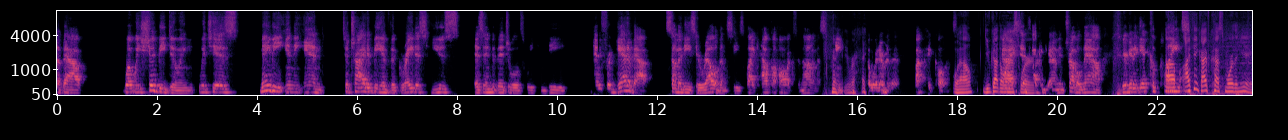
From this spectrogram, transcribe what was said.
about what we should be doing, which is maybe in the end to try to be of the greatest use as individuals we can be, and forget about some of these irrelevancies like Alcoholics Anonymous right. or whatever the fuck they call it. Well, you've got the last word. I'm in trouble now. You're going to get complaints. Um, I think I've cussed more than you.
